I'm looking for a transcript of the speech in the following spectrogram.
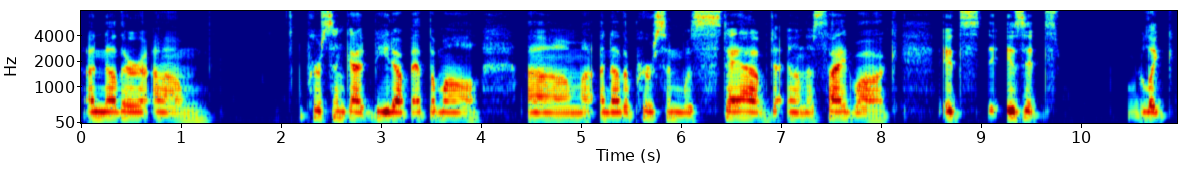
another um, person got beat up at the mall, um, another person was stabbed on the sidewalk. It's is it like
